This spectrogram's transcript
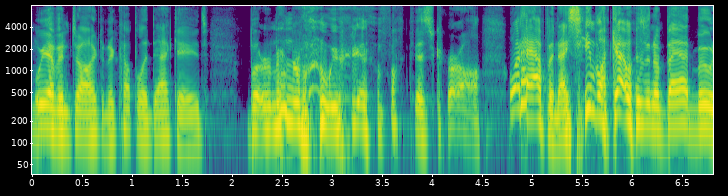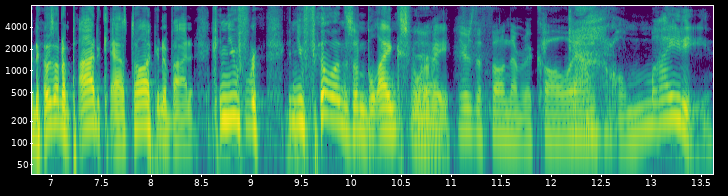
we haven't talked in a couple of decades." But remember when we were gonna fuck this girl? What happened? I seemed like I was in a bad mood. I was on a podcast talking about it. Can you can you fill in some blanks for Yeah. me? Here's the phone number to call in. God Almighty!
